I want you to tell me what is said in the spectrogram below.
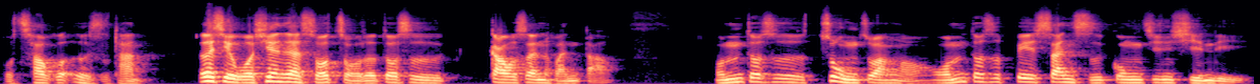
我超过二十趟，而且我现在所走的都是高山环岛，我们都是重装哦，我们都是背三十公斤行李，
